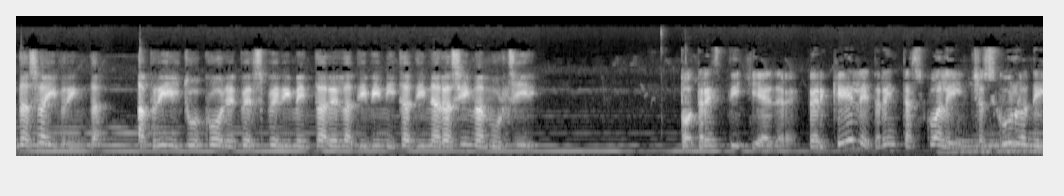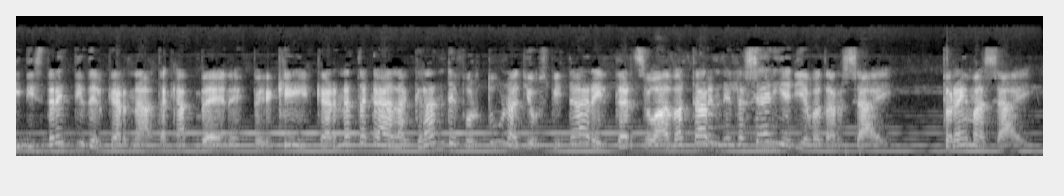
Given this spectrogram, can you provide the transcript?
Da Sai Vrinda, apri il tuo cuore per sperimentare la divinità di Narasimha Murji. Potresti chiedere, perché le 30 scuole in ciascuno dei distretti del Karnataka? Bene, perché il Karnataka ha la grande fortuna di ospitare il terzo avatar nella serie di Avatar Sai. Prema Sai.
